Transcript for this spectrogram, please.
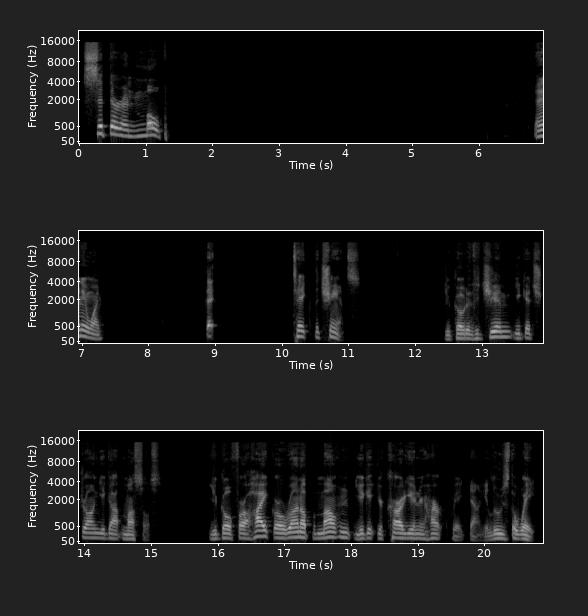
sit there and mope. Anyway, eh, take the chance. You go to the gym, you get strong, you got muscles. You go for a hike or a run up a mountain, you get your cardio and your heart rate down. You lose the weight.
